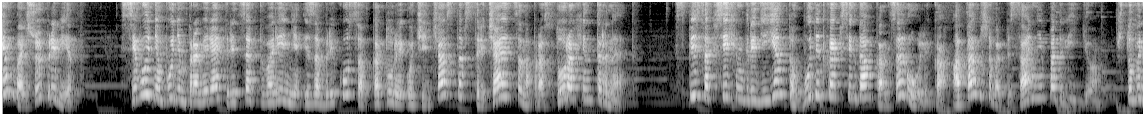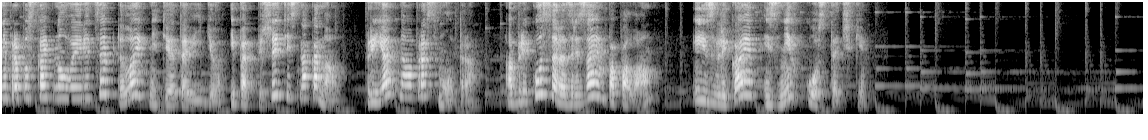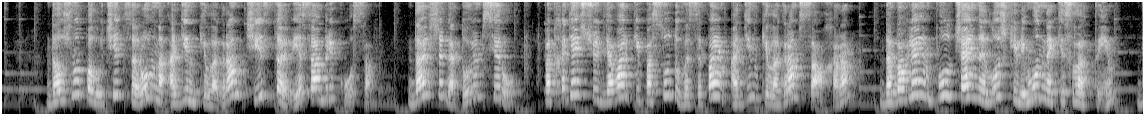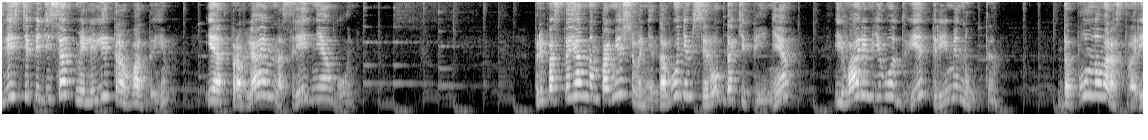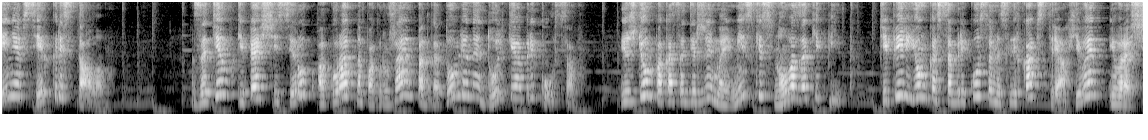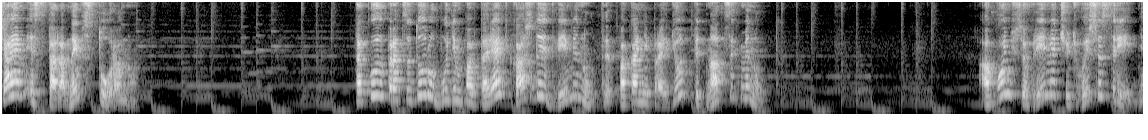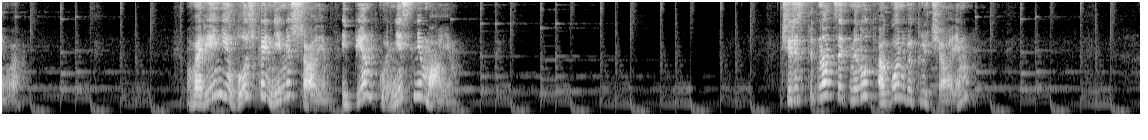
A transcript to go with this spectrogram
Всем большой привет! Сегодня будем проверять рецепт варенья из абрикосов, который очень часто встречается на просторах интернет. Список всех ингредиентов будет, как всегда, в конце ролика, а также в описании под видео. Чтобы не пропускать новые рецепты, лайкните это видео и подпишитесь на канал. Приятного просмотра! Абрикосы разрезаем пополам и извлекаем из них косточки. Должно получиться ровно 1 кг чистого веса абрикоса. Дальше готовим сироп. В подходящую для варки посуду высыпаем 1 кг сахара, добавляем пол чайной ложки лимонной кислоты, 250 мл воды и отправляем на средний огонь. При постоянном помешивании доводим сироп до кипения и варим его 2-3 минуты до полного растворения всех кристаллов. Затем в кипящий сироп аккуратно погружаем подготовленные дольки абрикосов и ждем, пока содержимое миски снова закипит. Теперь емкость с абрикосами слегка встряхиваем и вращаем из стороны в сторону. Такую процедуру будем повторять каждые 2 минуты, пока не пройдет 15 минут. Огонь все время чуть выше среднего. Варенье ложкой не мешаем и пенку не снимаем. Через 15 минут огонь выключаем.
